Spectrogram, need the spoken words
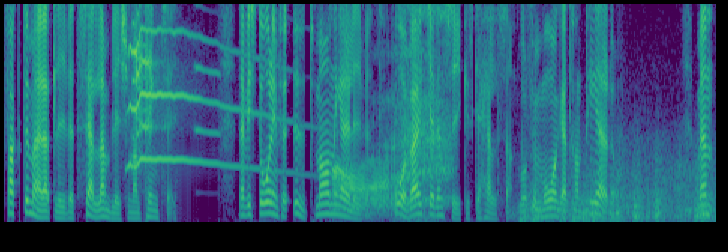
Faktum är att livet sällan blir som man tänkt sig. När vi står inför utmaningar i livet påverkar den psykiska hälsan vår förmåga att hantera dem. Men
